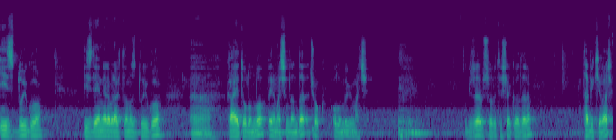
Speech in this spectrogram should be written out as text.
iz, duygu, izleyenlere bıraktığımız duygu e, gayet olumlu. Benim açımdan da çok olumlu bir maç. Güzel bir soru, teşekkür ederim. Tabii ki var.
